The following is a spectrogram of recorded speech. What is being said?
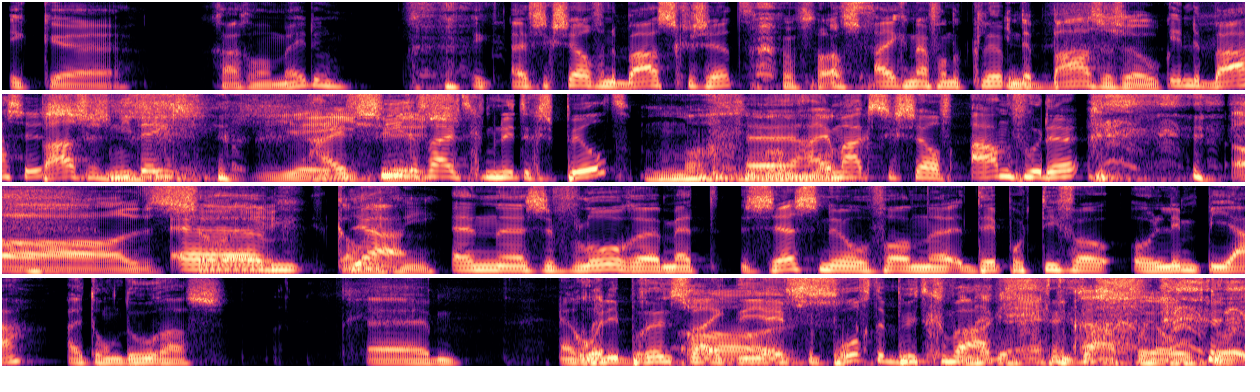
ik eh, ga gewoon meedoen. ik, hij heeft zichzelf in de basis gezet. Als eigenaar van de club. In de basis ook. In de basis. basis niet eens. Jezus. Hij heeft 54 minuten gespeeld. Man, Eh, man, hij man. maakt zichzelf aanvoerder. Oh, dat is zo erg. Kan ja, niet. En ze verloren met 6-0 van eh, Deportivo Olimpia uit Honduras. Ehm, en Ronnie Brunswijk Oh, die heeft zijn profdebuut Dan gemaakt. heb je echt een plaat voor je hoofd hoor.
